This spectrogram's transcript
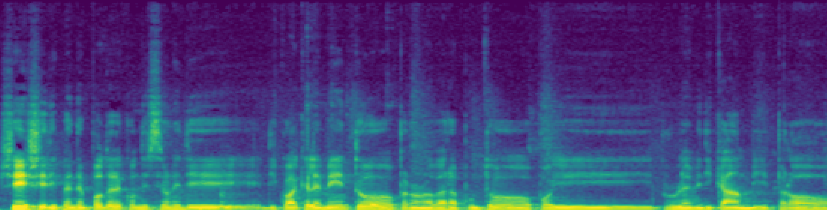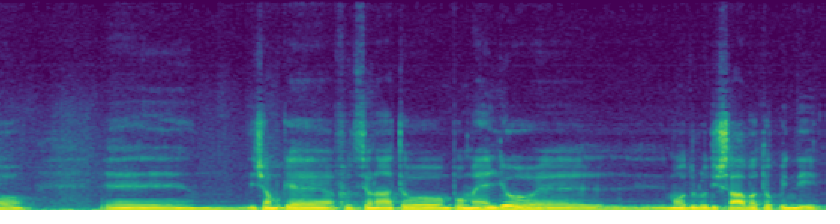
Sì, sì, dipende un po' dalle condizioni di, di, qualche elemento per non avere appunto poi problemi di cambi, però eh, diciamo che ha funzionato un po' meglio eh, il modulo di sabato, quindi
